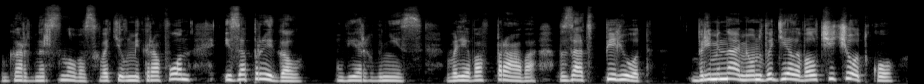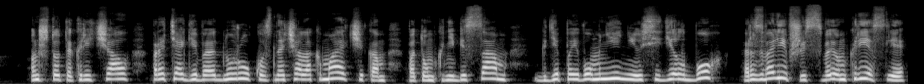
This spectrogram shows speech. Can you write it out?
Гарднер снова схватил микрофон и запрыгал. Вверх-вниз, влево-вправо, взад-вперед. Временами он выделывал чечетку. Он что-то кричал, протягивая одну руку сначала к мальчикам, потом к небесам, где, по его мнению, сидел Бог, развалившись в своем кресле,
